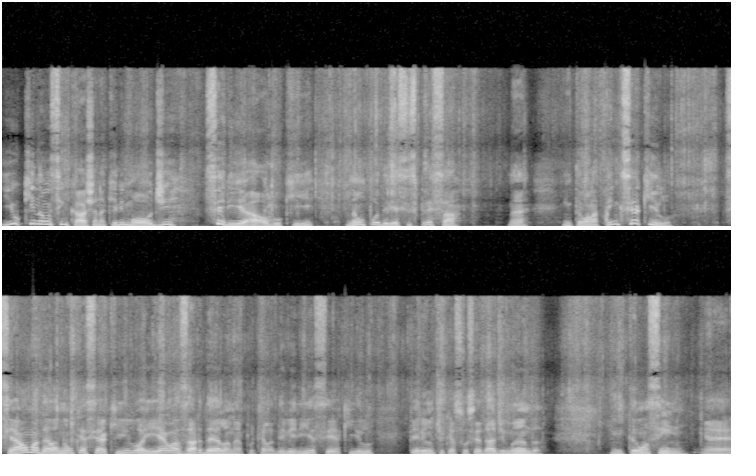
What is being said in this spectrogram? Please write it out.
E o que não se encaixa naquele molde seria algo que não poderia se expressar. Né? Então ela tem que ser aquilo. Se a alma dela não quer ser aquilo, aí é o azar dela, né? porque ela deveria ser aquilo perante o que a sociedade manda. Então, assim, é,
